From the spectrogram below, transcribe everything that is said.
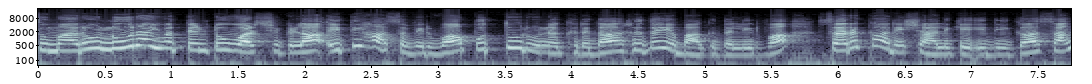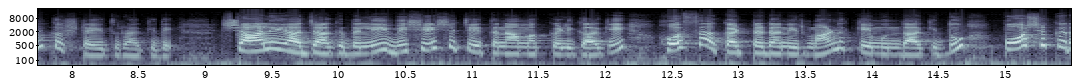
ಸುಮಾರು ನೂರ ಐವತ್ತೆಂಟು ವರ್ಷಗಳ ಇತಿಹಾಸವಿರುವ ಪುತ್ತೂರು ನಗರದ ಹೃದಯ ಭಾಗದಲ್ಲಿರುವ ಸರಕಾರಿ ಶಾಲೆಗೆ ಇದೀಗ ಸಂಕಷ್ಟ ಎದುರಾಗಿದೆ. ಶಾಲೆಯ ಜಾಗದಲ್ಲಿ ವಿಶೇಷ ಚೇತನ ಮಕ್ಕಳಿಗಾಗಿ ಹೊಸ ಕಟ್ಟಡ ನಿರ್ಮಾಣಕ್ಕೆ ಮುಂದಾಗಿದ್ದು, ಪೋಷಕರ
